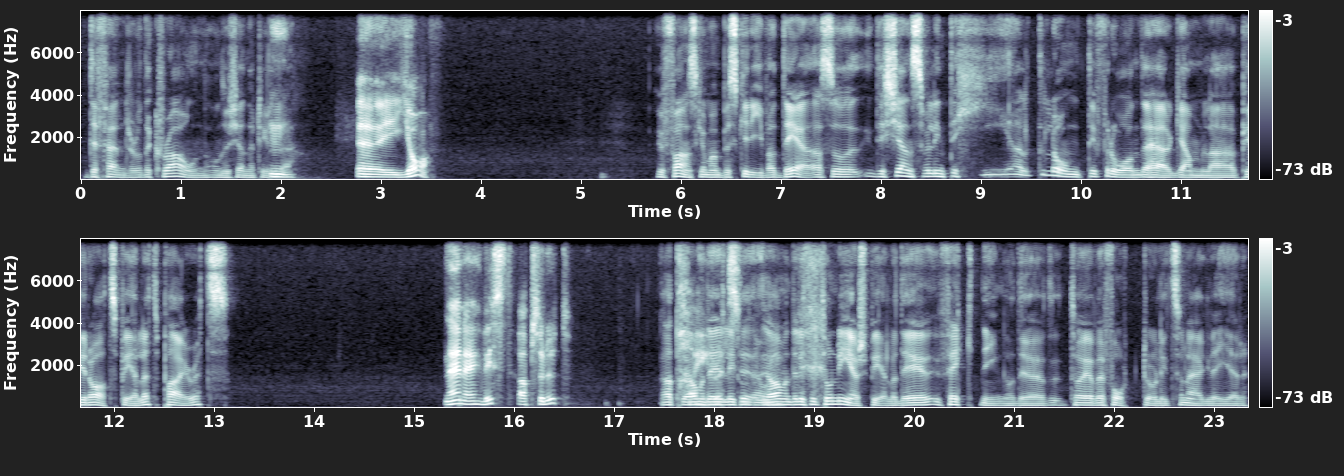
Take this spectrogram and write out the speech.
Defender of the Crown, om du känner till Mm. det. Eh, ja, Hur fan ska man beskriva det? Alltså, det känns väl inte helt långt ifrån det här gamla piratspelet Pirates. nej nej visst, absolut. Att, ja, men det är lite, ja, men det är lite turnerspel och det är fäktning och det tar över fort och lite sådana här grejer.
